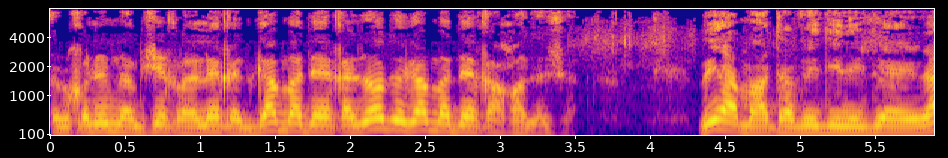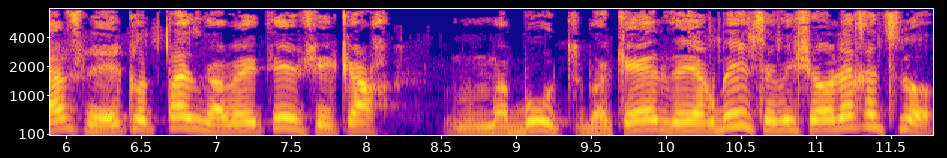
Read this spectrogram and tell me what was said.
הם יכולים להמשיך ללכת גם בדרך הזאת וגם בדרך החדשה. והיא אמרת ודין יגדל נפשי, יקוד פס גם היטיב, שייקח מבוט מקל וירביץ למי שהולך אצלו,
